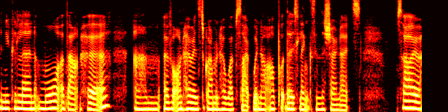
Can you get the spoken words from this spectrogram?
And you can learn more about her um, over on her Instagram and her website. Where now I'll put those links in the show notes. So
